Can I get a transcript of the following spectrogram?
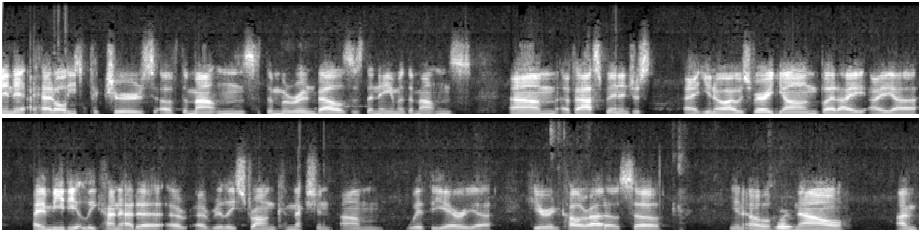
in it, I had all these pictures of the mountains. The Maroon Bells is the name of the mountains um, of Aspen, and just uh, you know, I was very young, but I I, uh, I immediately kind of had a, a, a, really strong connection um, with the area here in Colorado. So, you know, now I'm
